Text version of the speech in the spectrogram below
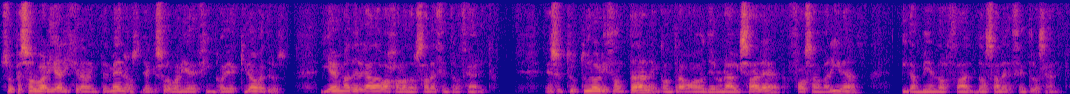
Su espesor varía ligeramente menos, ya que solo varía de 5 a 10 kilómetros, y es más delgada bajo las dorsales centrooceánicas. En su estructura horizontal encontramos llanuras abisales, fosas marinas y también dorsales centrooceánicas.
